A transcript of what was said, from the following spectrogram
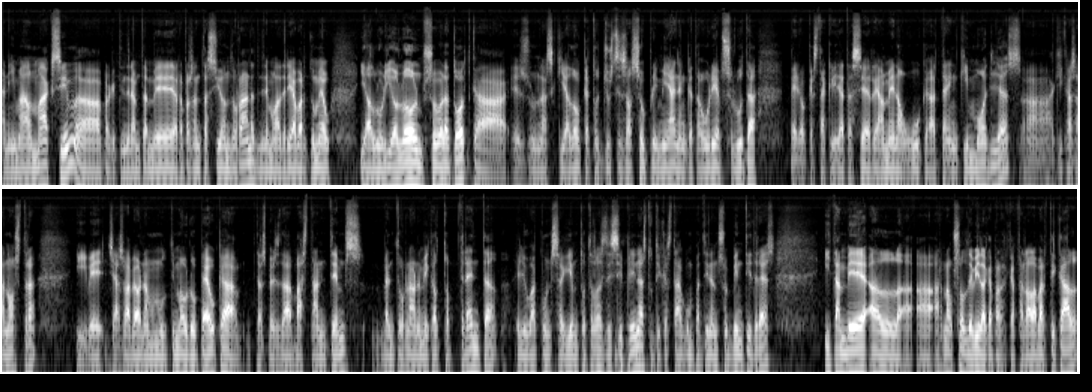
animar al màxim, eh, perquè tindrem també representació andorrana, tindrem l'Adrià Bartomeu i l'Oriol Olms, sobretot, que és un esquiador que tot just és el seu primer any en categoria absoluta, però que està cridat a ser realment algú que trenqui motlles eh, aquí a casa nostra, i bé, ja es va veure en l'últim europeu que després de bastant temps vam tornar una mica al top 30, ell ho va aconseguir amb totes les disciplines, tot i que estava competint en sub-23, i també el, Arnau Soldevila, que, que farà la vertical,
